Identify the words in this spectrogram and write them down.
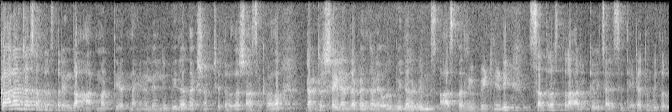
ಕಾರಂಜ ಸಂತ್ರಸ್ತರಿಂದ ಆತ್ಮಹತ್ಯೆ ಯತ್ನ ಹಿನ್ನೆಲೆಯಲ್ಲಿ ಬೀದರ್ ದಕ್ಷಿಣ ಕ್ಷೇತ್ರದ ಶಾಸಕರಾದ ಡಾಕ್ಟರ್ ಶೈಲೇಂದ್ರ ಬೆಳ್ದಾಳೆ ಅವರು ಬೀದರ್ ಬಿಮ್ಸ್ ಆಸ್ಪತ್ರೆಗೆ ಭೇಟಿ ನೀಡಿ ಸಂತ್ರಸ್ತರ ಆರೋಗ್ಯ ವಿಚಾರಿಸಿ ಧೈರ್ಯ ತುಂಬಿದರು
